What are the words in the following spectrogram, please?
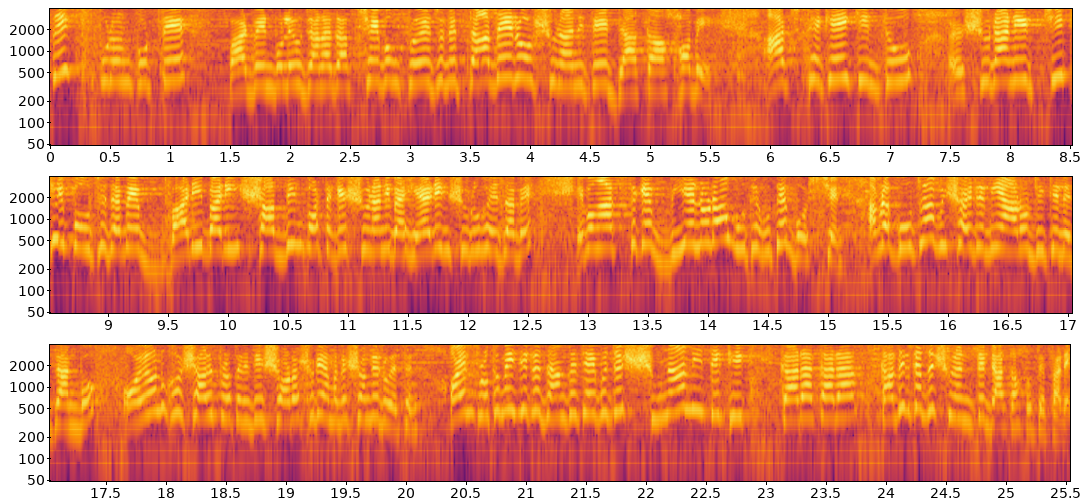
সিক্স পূরণ করতে পারবেন বলেও জানা যাচ্ছে এবং প্রয়োজনে তাদেরও শুনানিতে ডাকা হবে। আজ থেকেই কিন্তু শুনানির চিঠি পৌঁছে যাবে বাড়ি বাড়ি। সাত দিন পর থেকে শুনানি বা হেয়ারিং শুরু হয়ে যাবে এবং আজ থেকে বিএলওরাও বুথে বুথে বসছেন। আমরা গোটা বিষয়টা নিয়ে আরও ডিটেলে জানব। অয়ন ঘোষাল প্রতিনিধি সরাসরি আমাদের সঙ্গে রয়েছেন। অয়ন, প্রথমেই যেটা জানতে চাইব যে শুনানিতে ঠিক কারা কারা, কাদের কাদের শুনানিতে ডাকা হতে পারে?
